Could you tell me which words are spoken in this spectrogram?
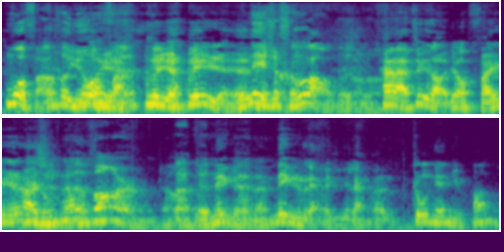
莫凡和袁莫惟仁，凡和袁惟仁，那也是很老的。他俩最早叫凡人二重唱是南。方二重唱。啊对那个是那个是两个两个中年女胖子。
